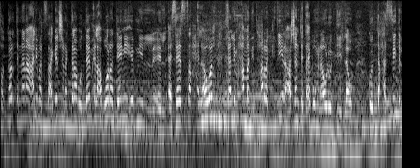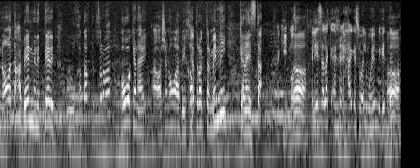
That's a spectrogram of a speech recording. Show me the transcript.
فكرت إن أنا علي ما تستعجلش إنك تلعب قدام العب ورا تاني ابني ال- الأساس صح الأول خلي محمد يتحرك كتير عشان تتعبه من أول وجديد. لو كنت حسيت إن هو تعبان من الثالث وخطفت بسرعة هو كان هي... عشان هو بيخاطر أكتر مني كان هيستعجل أكيد مظبوط. آه. خليني أسألك آخر حاجة سؤال مهم جدا. آه.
